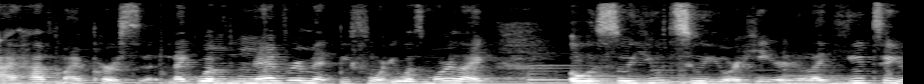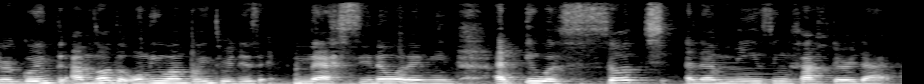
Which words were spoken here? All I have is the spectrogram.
I have my person. Like we've mm-hmm. never met before. It was more like, oh so you too you're here. Like you too you're going through i'm not the only one going through this mess you know what i mean? And it was such an amazing factor that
